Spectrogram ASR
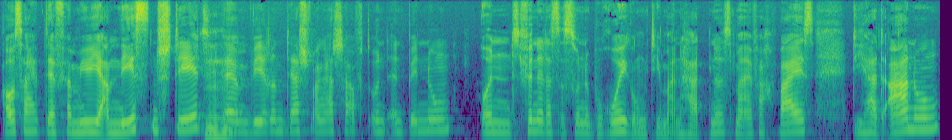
außerhalb der Familie am nächsten steht mhm. ähm, während der Schwangerschaft und Entbindung. Und ich finde, das ist so eine Beruhigung, die man hat, ne? dass man einfach weiß, die hat Ahnung,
